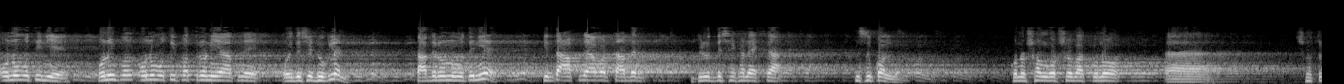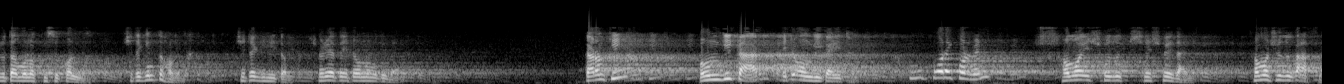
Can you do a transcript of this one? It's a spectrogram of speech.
অনুমতি নিয়ে অনুমতিপত্র নিয়ে আপনি ওই দেশে ঢুকলেন, তাদের অনুমতি নিয়ে কিন্তু আপনি আবার তাদের বিরুদ্ধে সেখানে একটা কিছু করলেন। কোনো সংঘর্ষ বা কোনো শত্রুতামূলক কিছু করলেন। সেটা কিন্তু হবে না। সেটা গৃহীত শরীয়তে এটা অনুমতি দেয় কারণ কি? অঙ্গীকার, এটা অঙ্গীকারই থাকে। পরে করবেন। সময়, সুযোগ শেষ হয়ে যায় সময়, সুযোগ আছে।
